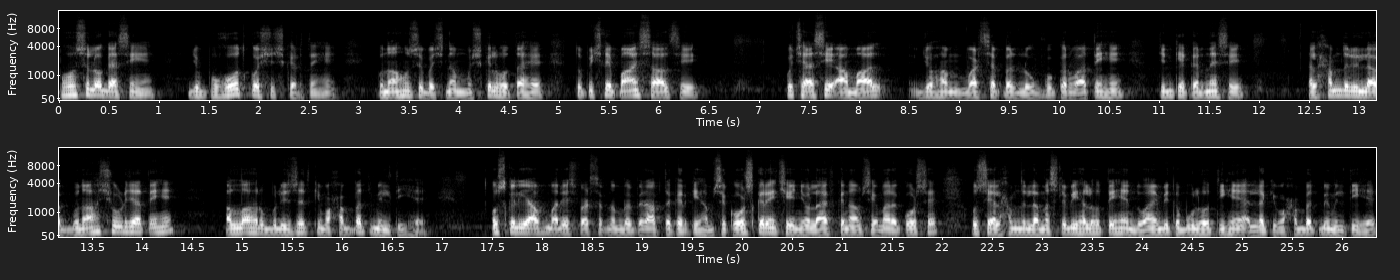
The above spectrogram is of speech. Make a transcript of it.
बहुत से लोग ऐसे हैं जो बहुत कोशिश करते हैं, गुनाहों से बचना मुश्किल होता है तो पिछले पाँच साल से कुछ ऐसे अमाल जो हम व्हाट्सएप पर लोगों को करवाते हैं, जिनके करने से अल्हम्दुलिल्लाह गुनाह छूट जाते हैं, अल्लाह रब्बुल इज़्ज़त की मोहब्बत मिलती है। उसके लिए आप हमारे इस व्हाट्सएप नंबर पर रबता करके हमसे कोर्स करें। चेंज योर लाइफ के नाम से हमारा कोर्स है। उससे अल्हम्दुलिल्लाह मसले भी हल होते हैं, दुआएँ भी कबूल होती हैं, अल्लाह की मोहब्बत भी मिलती है।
